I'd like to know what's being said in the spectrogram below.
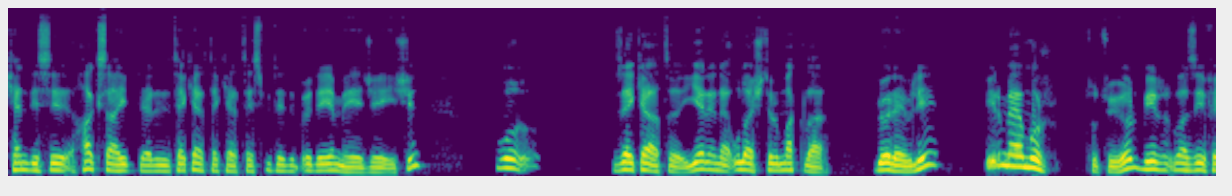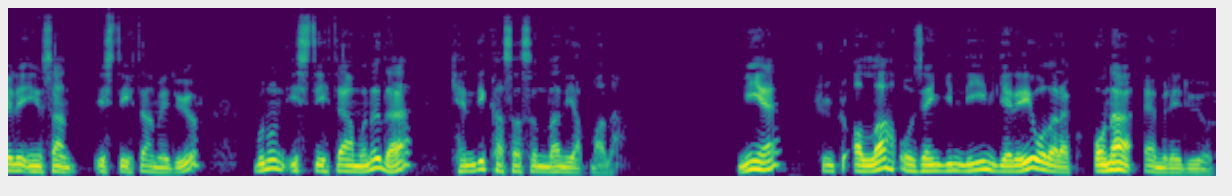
kendisi hak sahiplerini teker teker tespit edip ödeyemeyeceği için bu zekatı yerine ulaştırmakla görevli bir memur tutuyor, bir vazifeli insan istihdam ediyor. Bunun istihdamını da kendi kasasından yapmalı. Niye? Çünkü Allah o zenginliğin gereği olarak ona emrediyor.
